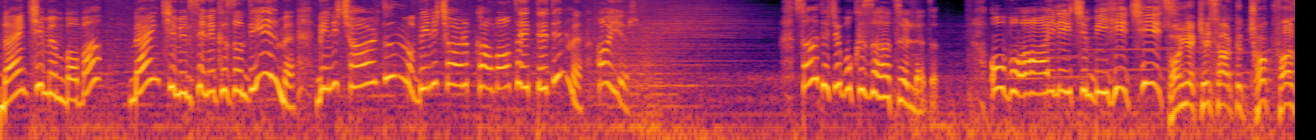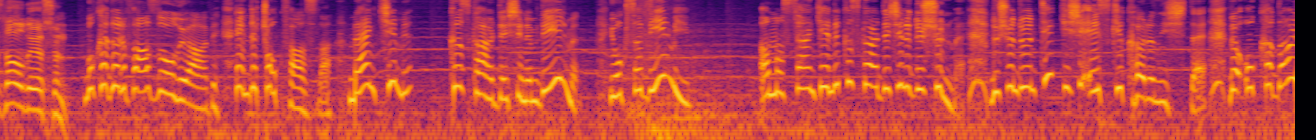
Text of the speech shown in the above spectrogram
Ben kimim baba? Ben kimim senin kızın değil mi? Beni çağırdın mı? Beni çağırıp kahvaltı et dedin mi? Hayır. Sadece bu kızı hatırladın. O bu aile için bir hiç hiç. Sonya kes artık çok fazla oluyorsun. Bu kadarı fazla oluyor abi. Hem de çok fazla. Ben kimim? Kız kardeşinim değil mi? Yoksa değil miyim? Ama sen kendi kız kardeşini düşünme. Düşündüğün tek kişi eski karın işte. Ve o kadar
